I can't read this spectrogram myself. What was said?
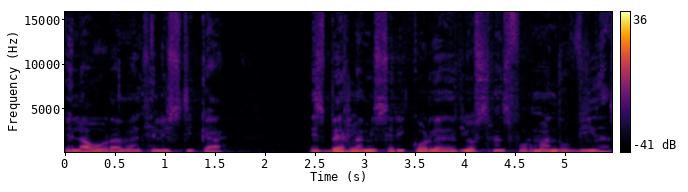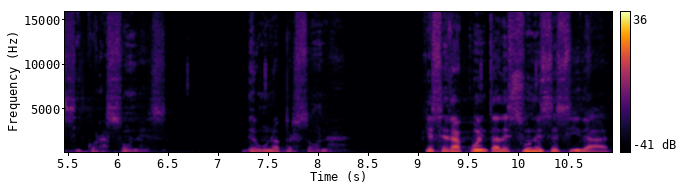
en la obra evangelística es ver la misericordia de Dios transformando vidas y corazones de una persona que se da cuenta de su necesidad,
